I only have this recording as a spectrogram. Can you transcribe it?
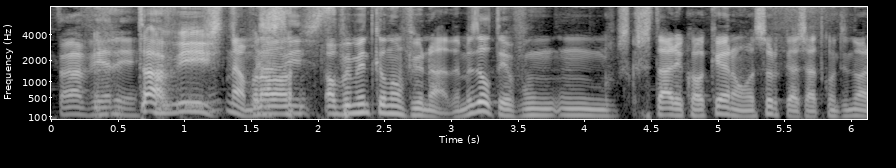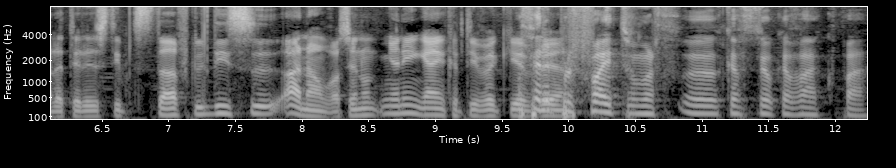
Está a ver? é. Está visto. Não, mas isso- obviamente que ele não viu nada, mas ele teve um, um secretário qualquer, um assessor que já de continuar a ter esse tipo de staff que lhe disse: Ah, não, você não tinha ninguém que eu estive aqui a Isso era ver. perfeito, Mar uh, seu Cavaco, pá.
